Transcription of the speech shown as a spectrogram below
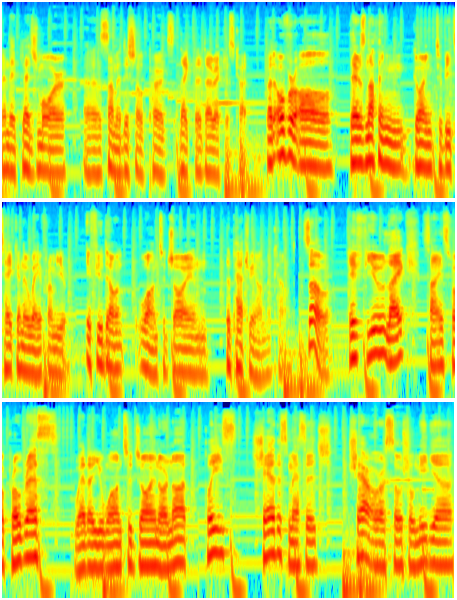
when they pledge more, uh, some additional perks like the director's cut. But overall, there's nothing going to be taken away from you if you don't want to join the Patreon account. So, if you like Science for Progress, whether you want to join or not, please share this message, share our social media,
